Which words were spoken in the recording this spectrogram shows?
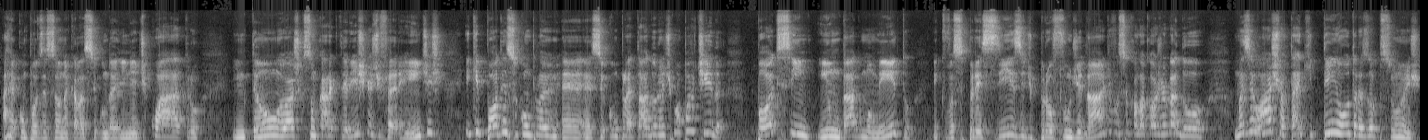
a recomposição naquela segunda linha de quatro. Então eu acho que são características diferentes e que podem se, é, é, se completar durante uma partida. Pode sim, em um dado momento em que você precise de profundidade, você colocar o jogador. Mas eu acho até que tem outras opções.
